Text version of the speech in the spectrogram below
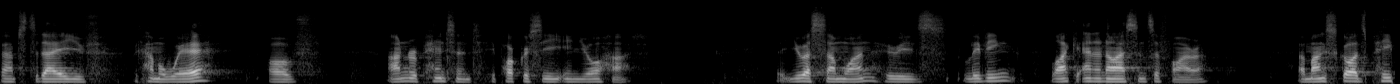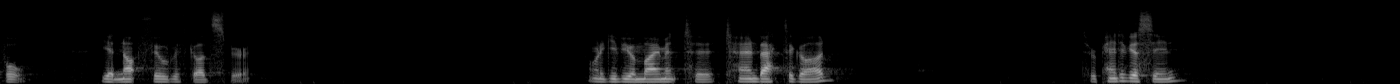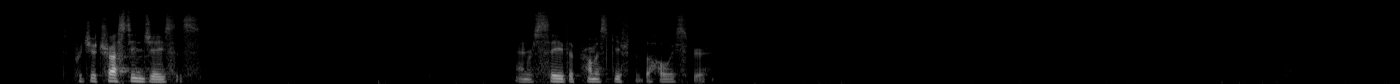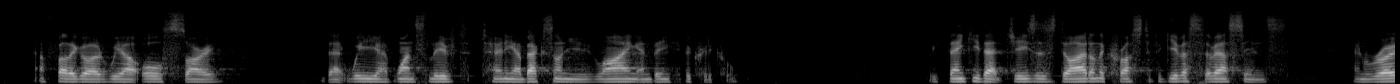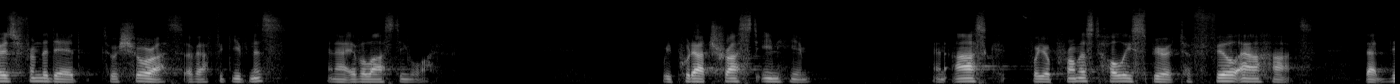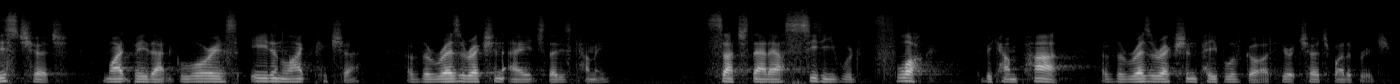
Perhaps today you've become aware of unrepentant hypocrisy in your heart. That you are someone who is living like Ananias and Sapphira amongst God's people yet not filled with God's Spirit. I want to give you a moment to turn back to God to repent of your sin, to put your trust in Jesus, and receive the promised gift of the Holy Spirit. Our Father God, we are all sorry that we have once lived turning our backs on you, lying and being hypocritical. We thank you that Jesus died on the cross to forgive us of our sins and rose from the dead to assure us of our forgiveness and our everlasting life. We put our trust in him and ask for your promised Holy Spirit to fill our hearts that this church might be that glorious Eden like picture of the resurrection age that is coming, such that our city would flock to become part of the resurrection people of God here at Church by the Bridge.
